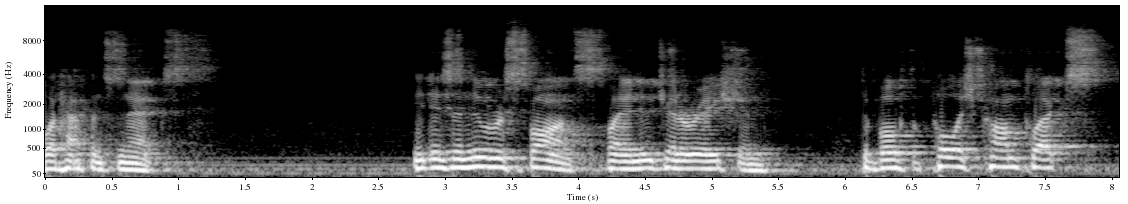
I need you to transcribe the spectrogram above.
what happens next? It is a new response by a new generation to both the Polish complex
